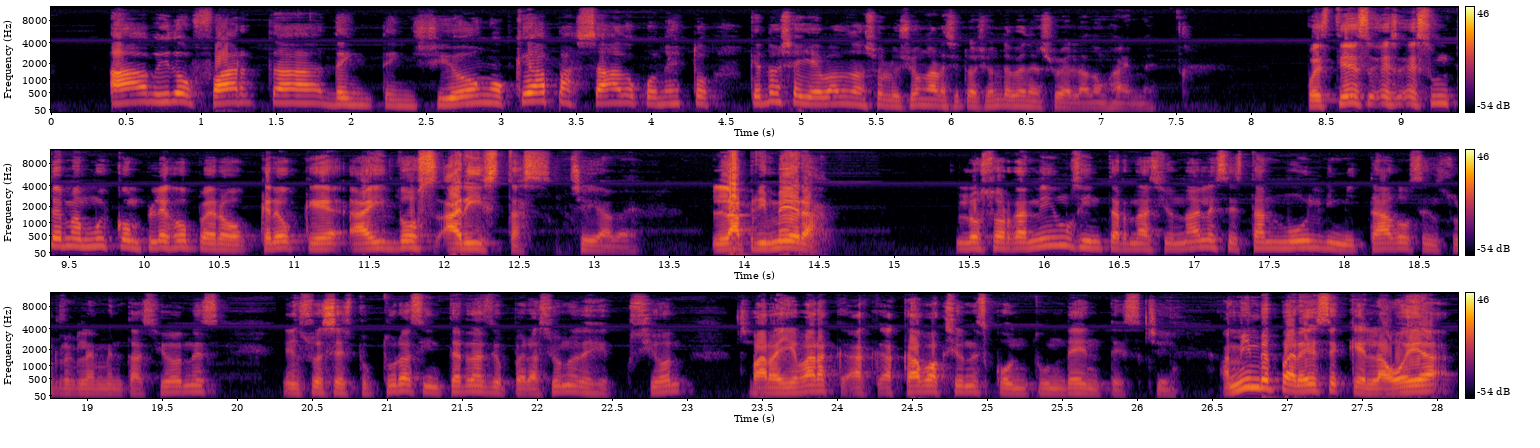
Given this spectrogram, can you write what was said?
¿ha habido falta de intención o qué ha pasado con esto que no se ha llevado una solución a la situación de Venezuela, don Jaime? Pues es, es un tema muy complejo, pero creo que hay dos aristas. Sí, a ver. La primera, los organismos internacionales están muy limitados en sus reglamentaciones, en sus estructuras internas de operación o de ejecución para llevar a, cabo acciones contundentes. A mí me parece que la OEA,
